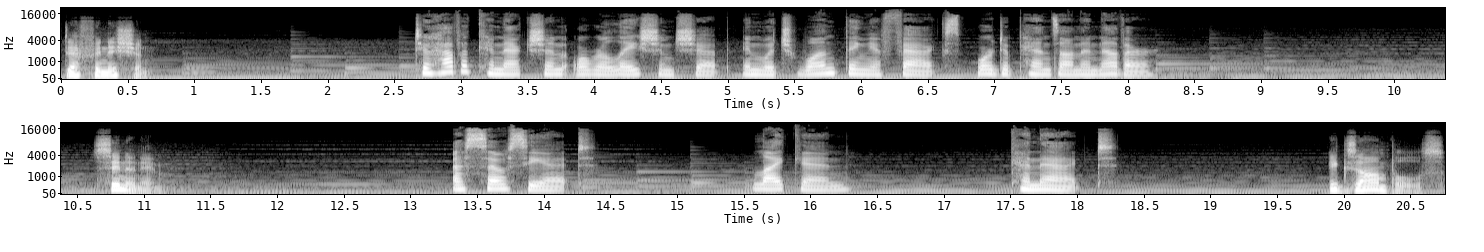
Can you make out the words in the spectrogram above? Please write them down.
Definition To have a connection or relationship in which one thing affects or depends on another. Synonym Associate Liken Connect Examples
